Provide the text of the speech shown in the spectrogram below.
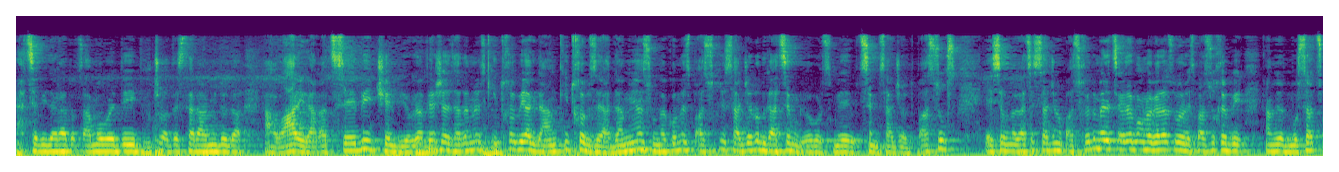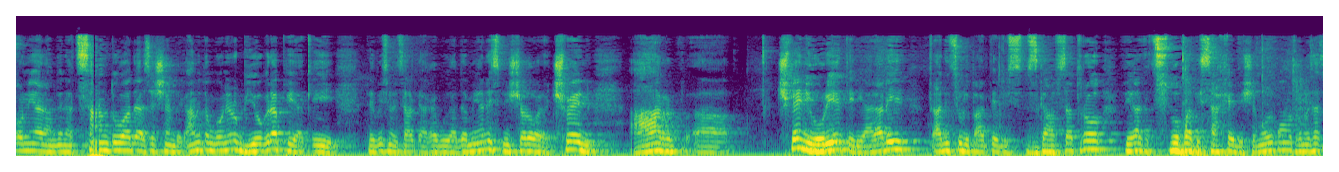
ნაცები და რატო წამოვედი, ბუჭროდესთან რა მინდოდა. აუ არის რაღაცეები ჩემ ბიოგრაფიაში, სადაც ადამიანებს კითხვები აქვს და ამ კითხვებზე ადამიანს უნდა კონდეს პასუხი საჯაროდ გაცემული, როგორც მე ვცემ საჯაროდ პასუხს, ესე უნდა გაცეს საჯარო პასუხი და მე წერება უნდა გადაწყვეტო ეს პასუხები, რამდენად მოსაწონია, რამდენად სანდოა და ასე შემდეგ. ამიტომ გონია რომ ბიოგრაფია კი ნებისმიერ ცალკე აღებული ადამიანის მნიშვნელოვანია. ჩვენ არ ჩვენი ორიენტირი არ არის ტრადიციული პარტიების მსგავსად, რომ ვიღაცა ცნობადი სახეები შემოიყვანოთ, რომელსაც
